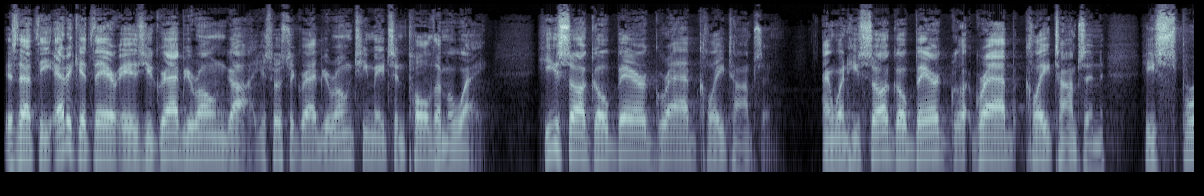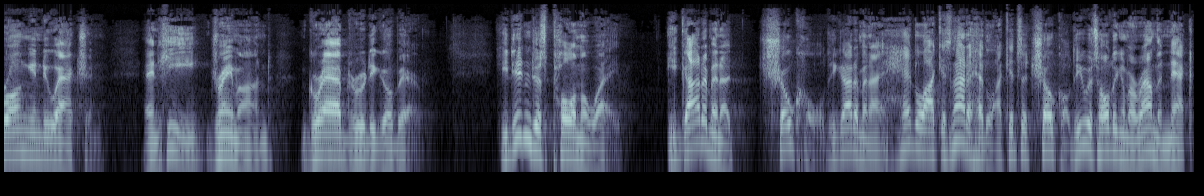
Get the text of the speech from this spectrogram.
is that the etiquette there is you grab your own guy. You're supposed to grab your own teammates and pull them away. He saw Gobert grab Klay Thompson. And when he saw Gobert grab Klay Thompson, he sprung into action. And he, Draymond, grabbed Rudy Gobert. He didn't just pull him away, he got him in a chokehold. He got him in a headlock. It's not a headlock, it's a chokehold. He was holding him around the neck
